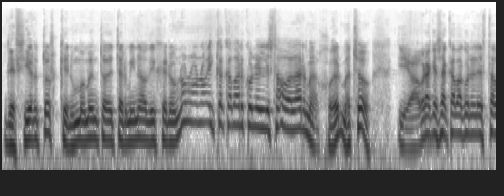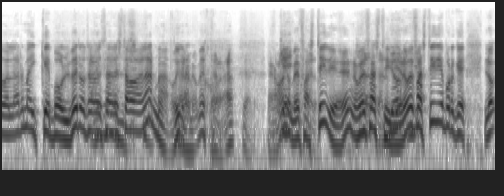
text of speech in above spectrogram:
de ciertos que en un momento determinado dijeron, no, no, no, hay que acabar con el estado de alarma. Joder, macho, y ahora que se acaba con el estado de alarma hay que volver otra Ay, vez no, al estado de alarma. Oiga, claro, no me joda. claro. No, me fastidie, ¿eh? No me fastidie, yo- no me fastidie porque, lo-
